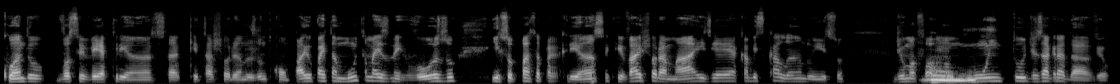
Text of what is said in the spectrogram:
quando você vê a criança que está chorando junto com o pai, o pai está muito mais nervoso. Isso passa para a criança que vai chorar mais e aí acaba escalando isso de uma forma hum. muito desagradável.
